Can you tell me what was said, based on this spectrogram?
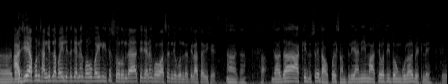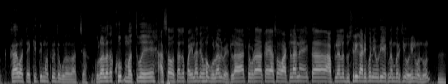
आजी आपण सांगितलं बैल इथं जनक भाऊ बैल इथं सोडून जा ते जनक भाऊ असं निघून जातील असा विषय. हां का? हा. दादा आखी दुसरी धावपळ संपली आणि माथेवरती दोन गुलाल भेटले. काय वाटतंय किती महत्त्व येतं गुलाल आजच्या? गुलालाचं खूप महत्त्व आहे. असा होता का पहिला जेव्हा गुलाल भेटला तेवढा काही असं वाटला नाही का आपल्याला दुसरी गाडी पण एवढी एक नंबरची होईल म्हणून.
